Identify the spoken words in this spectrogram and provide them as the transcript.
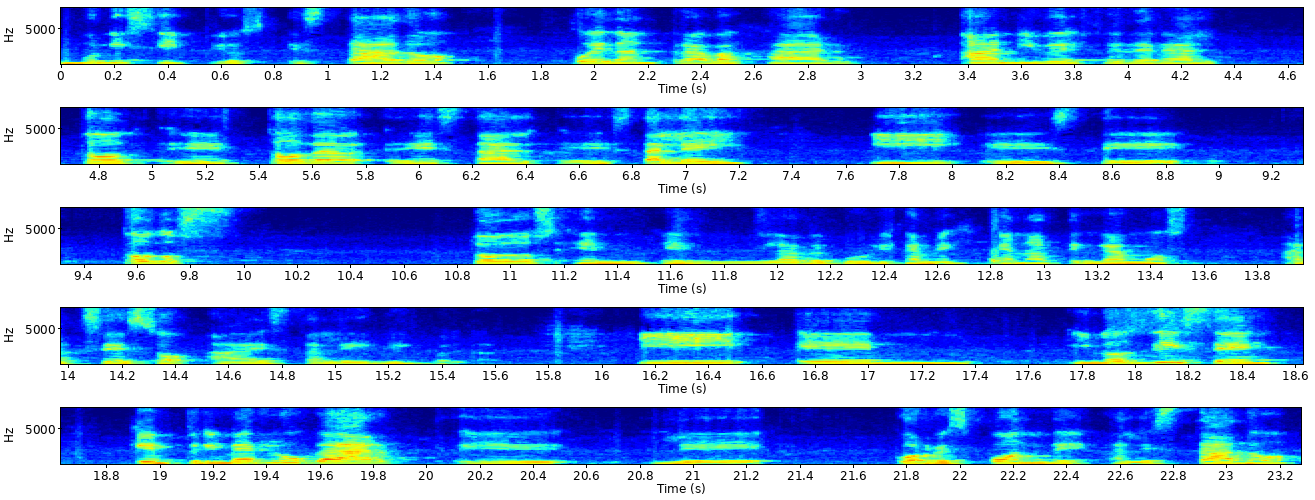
municipios, Estado, puedan trabajar a nivel federal eh, toda esta, esta, ley y este, todos, todos en, en la República Mexicana tengamos acceso a esta ley de igualdad. Y, em, y nos dice que en primer lugar eh, le corresponde al Estado,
